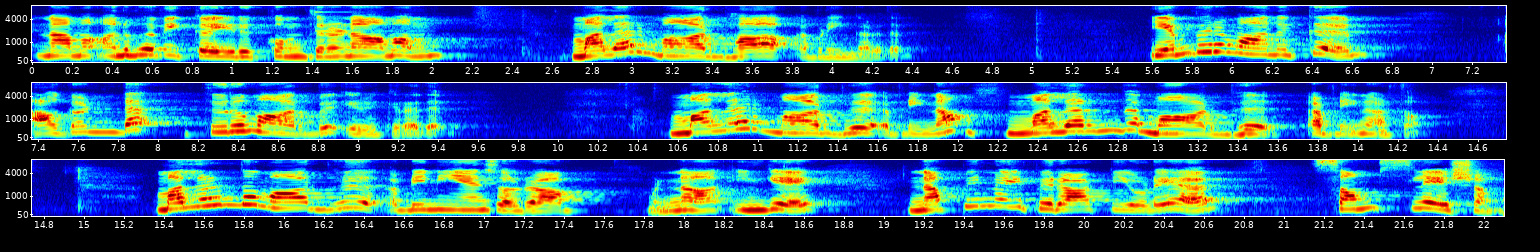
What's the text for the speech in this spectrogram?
நாம அனுபவிக்க இருக்கும் திருநாமம் மலர் மார்பா அப்படிங்கிறது. எம்பெருமானுக்கு அகண்ட திருமார்பு இருக்கிறது. மலர் மார்பு அப்படின்னா மலர்ந்த மார்பு அப்படின்னு அர்த்தம். மலர்ந்த மார்பு அப்படின்னு ஏன் சொல்றா? அப்படின்னா இங்கே நப்பினை பிராட்டியுடைய சம்ஸ்லேஷம்.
